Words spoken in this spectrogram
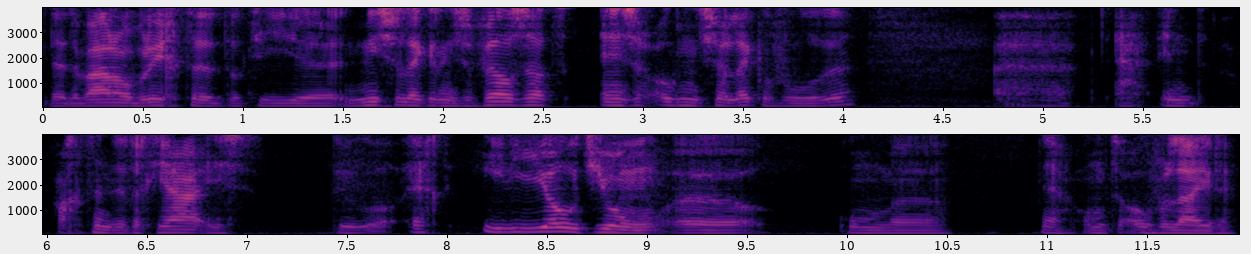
er waren al berichten dat hij niet zo lekker in zijn vel zat en zich ook niet zo lekker voelde. Ja, in 38 jaar is natuurlijk wel echt idioot jong om, ja, om te overlijden.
